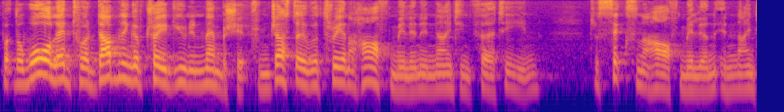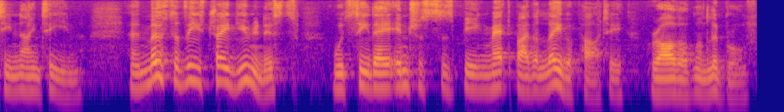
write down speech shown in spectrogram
But the war led to a doubling of trade union membership from just over 3.5 million in 1913 to 6.5 million in 1919. And most of these trade unionists would see their interests as being met by the Labour Party rather than Liberals.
